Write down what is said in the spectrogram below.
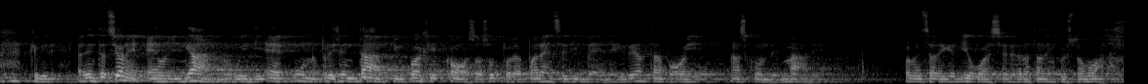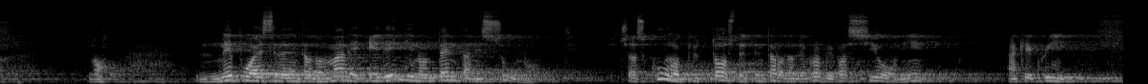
capite? La tentazione è un inganno, quindi è un presentarti in qualche cosa sotto le apparenze di bene che in realtà poi nasconde il male. Voi pensate che Dio può essere trattato in questo modo? No, né può essere tentato al male ed egli non tenta nessuno. Ciascuno piuttosto è tentato dalle proprie passioni, anche qui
